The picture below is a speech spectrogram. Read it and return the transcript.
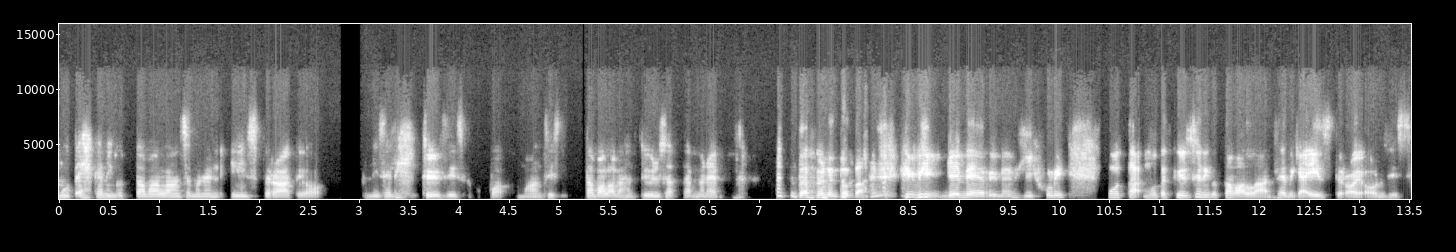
Mutta ehkä niin kuin tavallaan semmoinen inspiraatio, niin se liittyy siis, mä oon siis tavallaan vähän tylsä tämmöinen tämmöinen tota, hyvin geneerinen hihuli, mutta, mutta kyllä se niinku tavallaan se, mikä inspiroi, on siis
